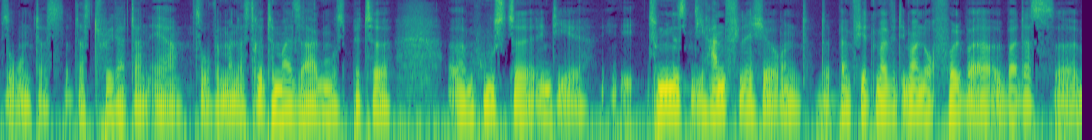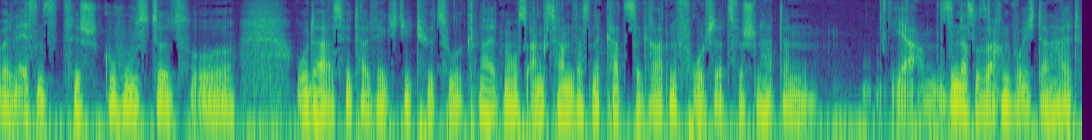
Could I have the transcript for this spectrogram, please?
so und das, das triggert dann eher. So, wenn man das dritte Mal sagen muss, bitte ähm, huste in die, zumindest in die Handfläche und beim vierten Mal wird immer noch voll über, über das, äh, über den Essenstisch gehustet oder, oder es wird halt wirklich die Tür zugeknallt. Man muss Angst haben, dass eine Katze gerade eine Pfote dazwischen hat, dann ja, sind das so Sachen, wo ich dann halt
